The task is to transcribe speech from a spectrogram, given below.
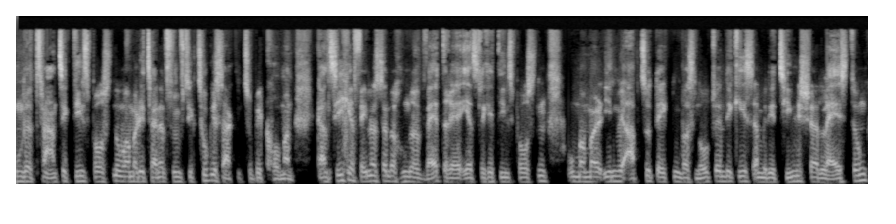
120 Dienstposten, um einmal die 250 Zugesagten zu bekommen. Ganz sicher fehlen uns dann noch 100 weitere ärztliche Dienstposten, um einmal irgendwie abzudecken, was notwendig ist an medizinischer Leistung.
